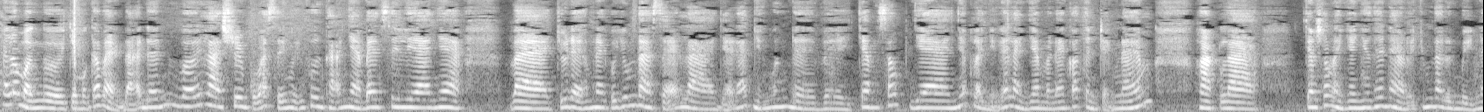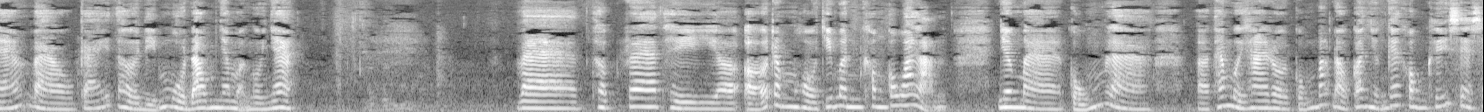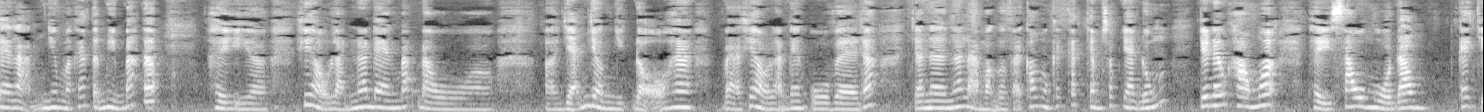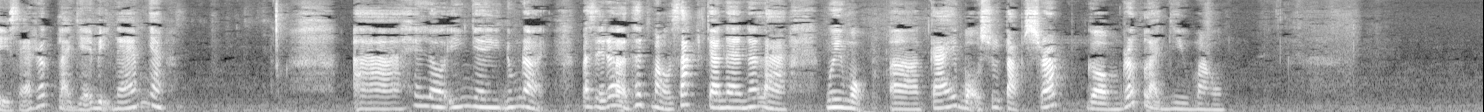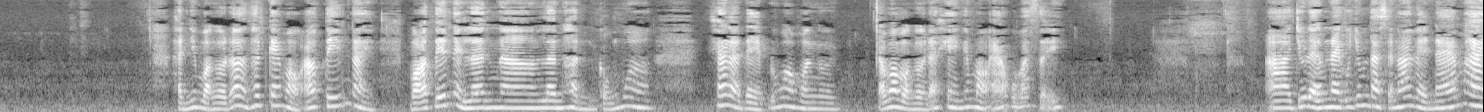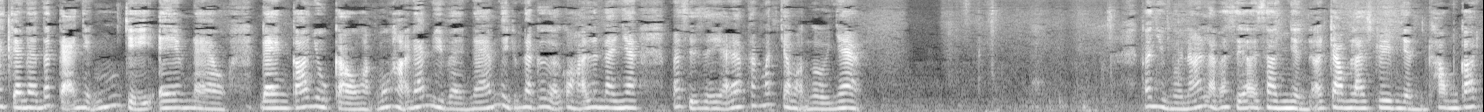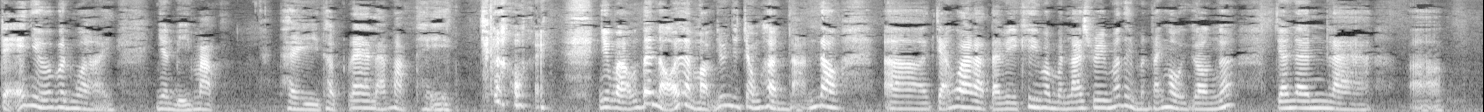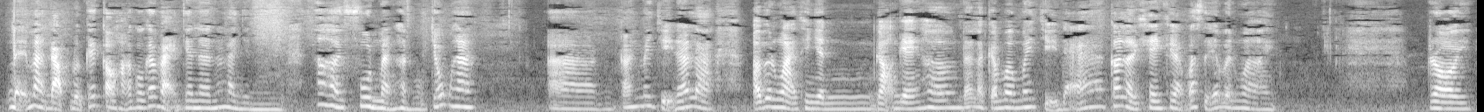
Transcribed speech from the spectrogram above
Hello mọi người, chào mừng các bạn đã đến với livestream của bác sĩ Nguyễn Phương Thảo nhà Bencilia nha. Và chủ đề hôm nay của chúng ta sẽ là giải đáp những vấn đề về chăm sóc da Nhất là những cái làn da mà đang có tình trạng nám Hoặc là chăm sóc làn da như thế nào để chúng ta đừng bị nám vào cái thời điểm mùa đông nha mọi người nha. Và thực ra thì ờ, ở trong Hồ Chí Minh không có quá lạnh nhưng mà cũng là à, tháng 12 rồi cũng bắt đầu có những cái không khí xe xe lạnh nhưng mà các tỉnh miền Bắc á thì à, khí hậu lạnh nó đang bắt đầu à, giảm dần nhiệt độ ha và khí hậu lạnh đang ùa về đó. Cho nên nó là mọi người phải có một cái cách chăm sóc da đúng. Chứ nếu không á thì sau mùa đông các chị sẽ rất là dễ bị nám nha. À hello yến nhi đúng rồi. Bác sĩ rất là thích màu sắc cho nên nó là nguyên một uh, cái bộ sưu tập strap gồm rất là nhiều màu. Hình như mọi người rất là thích cái màu áo tím này. Màu áo tím này lên ờ, lên hình cũng ờ, khá là đẹp đúng không mọi người? Cảm ơn mọi người đã khen cái màu áo của bác sĩ. À, chủ đề hôm nay của chúng ta sẽ nói về nám ha. Cho nên tất cả những chị em nào đang có nhu cầu hoặc muốn hỏi đáp gì về nám thì chúng ta cứ gửi câu hỏi lên đây nha. Bác sĩ sẽ giải đáp thắc mắc cho mọi người nha có nhiều người nói là bác sĩ ơi sao nhìn ở trong livestream nhìn không có trẻ như ở bên ngoài? Nhìn bị mập. Thì thật ra là mập thiệt. Chứ không phải nhưng mà không tới nỗi là mập giống như trong hình ảnh đâu. À, chẳng qua là tại vì khi mà mình livestream á thì mình phải ngồi gần á. Cho nên là à, để mà đọc được cái câu hỏi của các bạn cho nên nó là nhìn nó hơi full màn hình một chút ha. À, có mấy chị nói là ở bên ngoài thì nhìn gọn gàng hơn. Đó là cảm ơn mấy chị đã có lời khen khi gặp bác sĩ ở bên ngoài. Rồi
